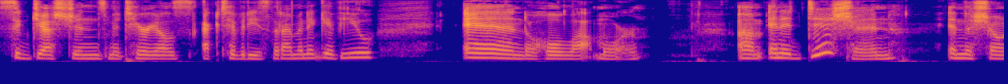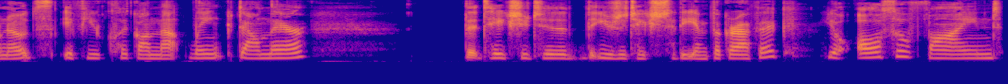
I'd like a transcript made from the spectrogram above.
suggestions, materials, activities that I'm going to give you, and a whole lot more. Um, in addition, in the show notes, if you click on that link down there that takes you to that usually takes you to the infographic, you'll also find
